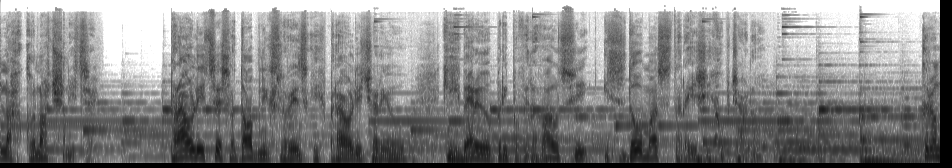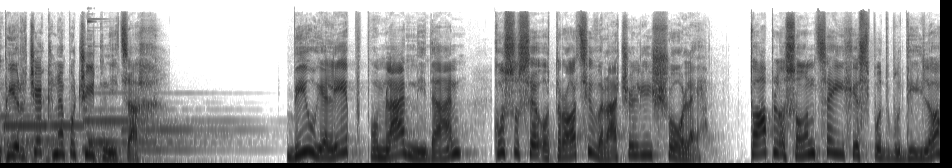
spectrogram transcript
lahko nočnice, pravljice sodobnih slovenskih pravličarjev, ki jih berijo pripovedovalci iz doma starejših občanov. Krompirček na počitnicah. Bil je lep pomladni dan, ko so se otroci vračali iz šole. Toplo sonce jih je spodbudilo,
